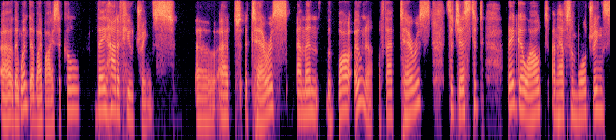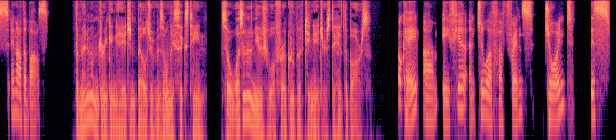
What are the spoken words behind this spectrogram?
Uh, they went there by bicycle. They had a few drinks uh, at a terrace. And then the bar owner of that terrace suggested they'd go out and have some more drinks in other bars. The minimum drinking age in Belgium is only 16, so it wasn't unusual for a group of teenagers to hit the bars. Okay, um, Eefje and two of her friends joined this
